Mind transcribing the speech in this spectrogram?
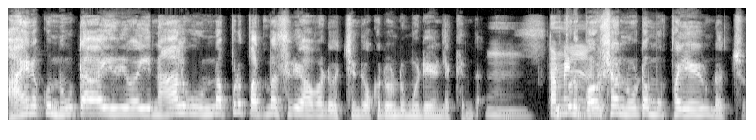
ఆయనకు నూట ఇరవై నాలుగు ఉన్నప్పుడు పద్మశ్రీ అవార్డు వచ్చింది ఒక రెండు మూడేళ్ళ కింద. ఇప్పుడు. బహుశా నూట ముప్పై అయి ఉండొచ్చు.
